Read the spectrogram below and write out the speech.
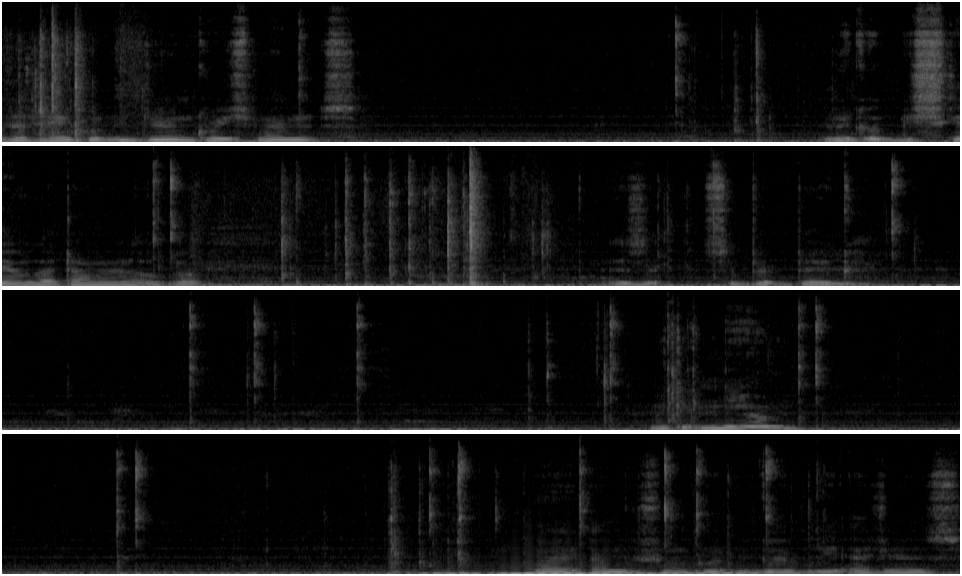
Just need to quickly do increasements. Let me quickly scale that down a little bit. Is it? It's a bit big. Make it neon. Right, I'm just gonna quickly go over the edges.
